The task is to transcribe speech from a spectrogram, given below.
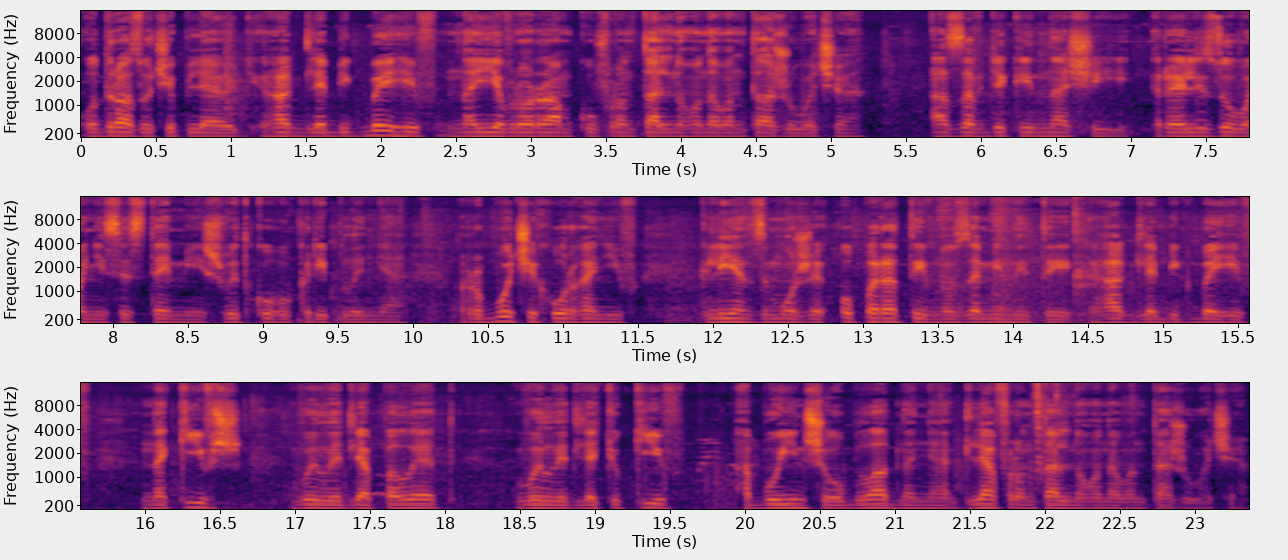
одразу чіпляють гак для бікбегів на єврорамку фронтального навантажувача. А завдяки нашій реалізованій системі швидкого кріплення робочих органів клієнт зможе оперативно замінити гак для бікбегів на ківш, вили для палет, вили для тюків або інше обладнання для фронтального навантажувача.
